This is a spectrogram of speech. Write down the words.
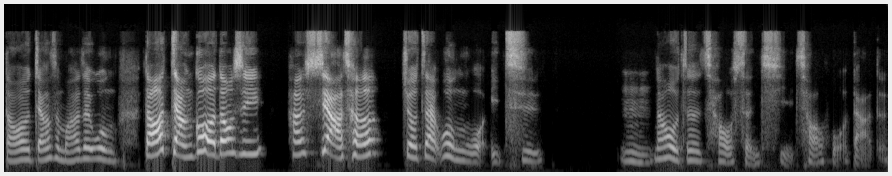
导游讲什么他在问，导游讲过的东西，他下车就再问我一次。嗯，然后我真的超生气，超火大的。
